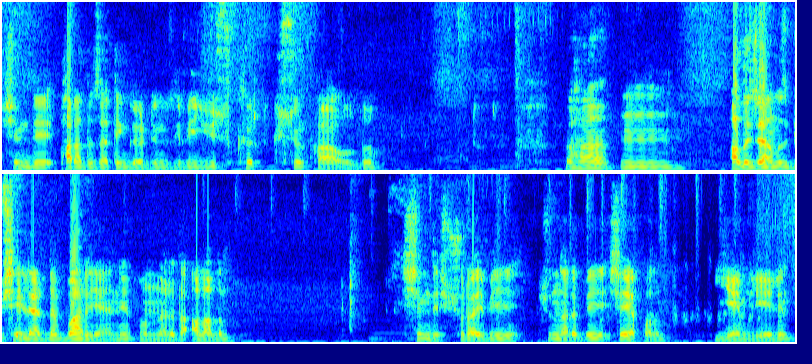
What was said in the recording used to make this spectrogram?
Şimdi parada zaten gördüğünüz gibi 140 küsür K oldu. Daha hmm, alacağımız bir şeyler de var yani. Onları da alalım. Şimdi şurayı bir şunları bir şey yapalım. Yemleyelim.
